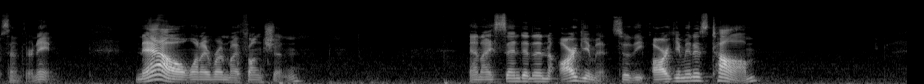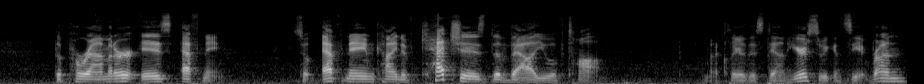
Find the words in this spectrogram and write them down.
sent their name. Now, when I run my function, and I send it an argument. So the argument is Tom. The parameter is fname. So fname kind of catches the value of Tom. I'm going to clear this down here so we can see it run.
